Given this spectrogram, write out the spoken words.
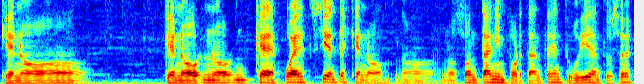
que no que no, no, que después sientes que no, no, no son tan importantes en tu vida, entonces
